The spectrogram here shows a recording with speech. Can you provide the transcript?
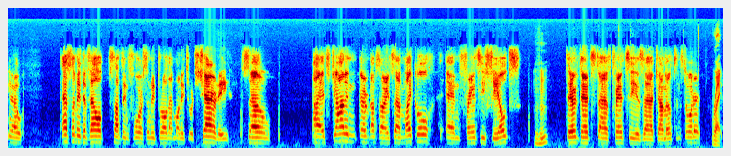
you know, have somebody develop something for us, and we put all that money towards charity. So uh, it's John and or, I'm sorry, it's uh, Michael and Francie Fields. Mm-hmm. They're, that's uh, Francie is uh, John Middleton's daughter. Right.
